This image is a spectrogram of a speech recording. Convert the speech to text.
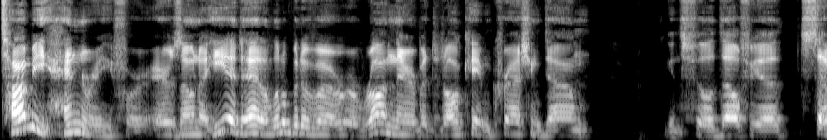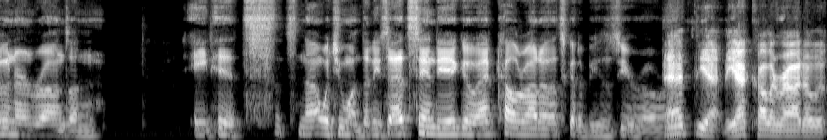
Tommy Henry for Arizona, he had had a little bit of a, a run there, but it all came crashing down against Philadelphia. Seven earned runs on eight hits. That's not what you want. Then he's at San Diego, at Colorado. That's got to be a zero, right? At, yeah, the at Colorado,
